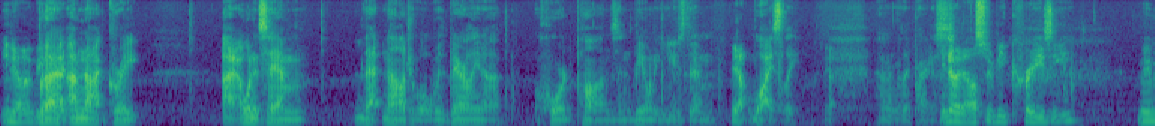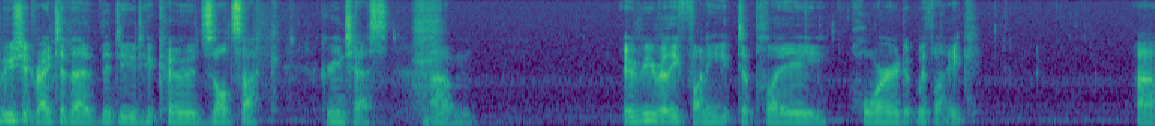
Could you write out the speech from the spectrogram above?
You know, but I, I'm not great. I, I wouldn't say I'm that knowledgeable with Berolina horde pawns and be able to use them Yeah. wisely. I haven't really practiced. You know what else would be crazy? Maybe we should write to the the dude who codes Zoldsakk Green Chess. Um, it would be really funny to play Horde with like uh,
